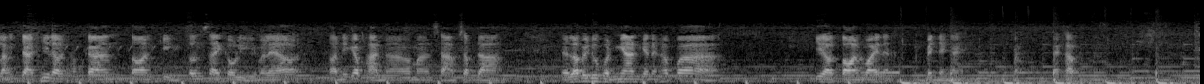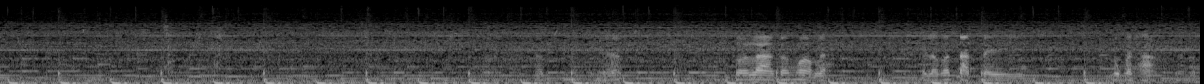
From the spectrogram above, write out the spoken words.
หลังจากที่เราทำการตอนกิ่งต้นไทรเกาหลีมาแล้ว ตอนนี้ก็ผ่านมาประมาณ 3 สัปดาห์ เดี๋ยวเราไปดูผลงานกันนะครับว่าที่เราตอนไว้นะมันเป็นยังไง นะครับ ครับนไหมครับก็ลาก็งอกแล้วเดี๋ยวเราก็ตัดไปลงกระถางนะครับ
